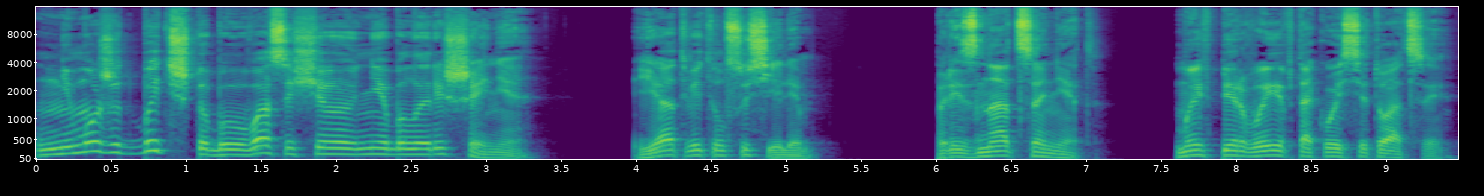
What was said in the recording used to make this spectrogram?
«Не может быть, чтобы у вас еще не было решения». Я ответил с усилием. «Признаться, нет. Мы впервые в такой ситуации.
